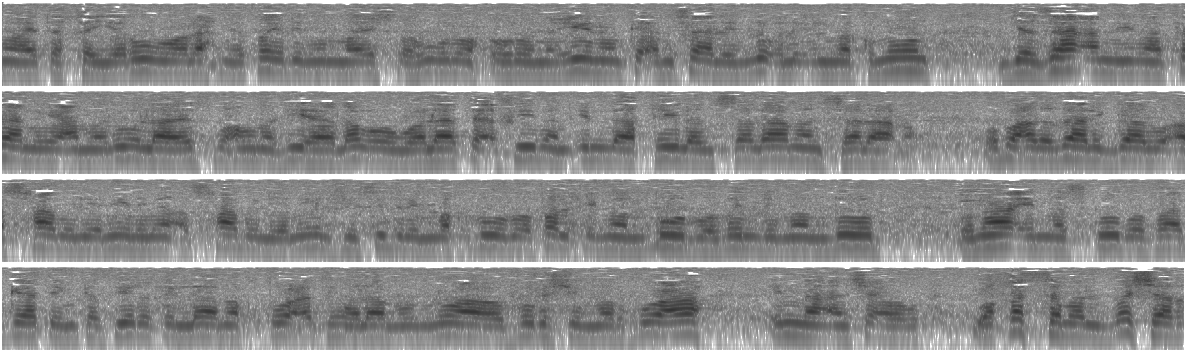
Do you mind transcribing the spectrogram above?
ما يتخيرون ولحم طير مما يشتهون وحور عين كأمثال اللؤلؤ المكنون جزاء بما كانوا يعملون لا يسمعون فيها لغوا ولا تأثيما إلا قيلا سلاما سلاما. وبعد ذلك قال واصحاب اليمين من أصحاب اليمين في سدر مخضود وطلح منضود وظل ممدود وماء مسكوب وفاكهة كثيرة لا مقطوعة ولا ممنوعة وفرش مرفوعة. إنا أنشأه. وقسم البشر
